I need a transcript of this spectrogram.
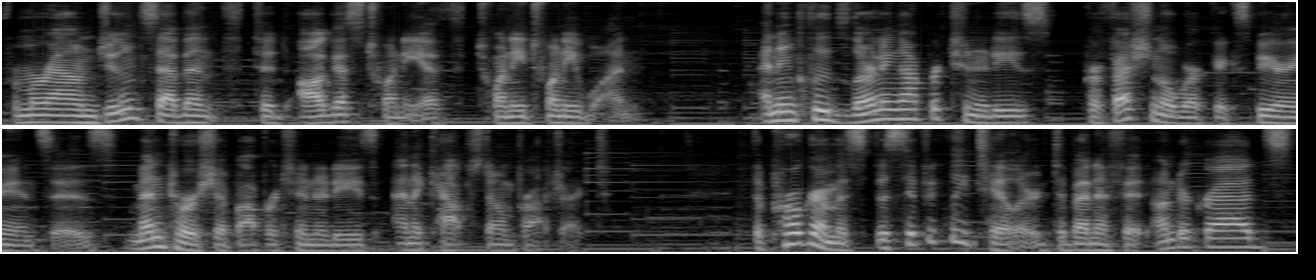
from around June 7th to August 20th, 2021, and includes learning opportunities, professional work experiences, mentorship opportunities, and a capstone project. The program is specifically tailored to benefit undergrads,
